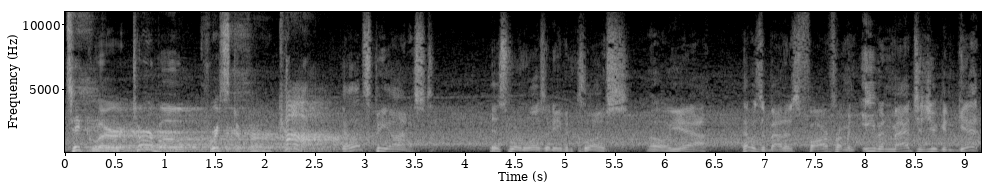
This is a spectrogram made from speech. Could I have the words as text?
Tickler Turbo Christopher Khan. Now, let's be honest. This one wasn't even close. Oh, yeah. That was about as far from an even match as you can get.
